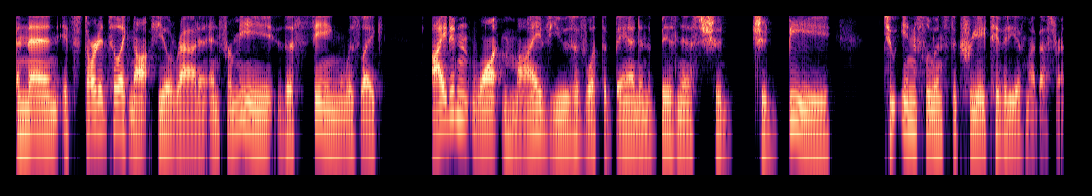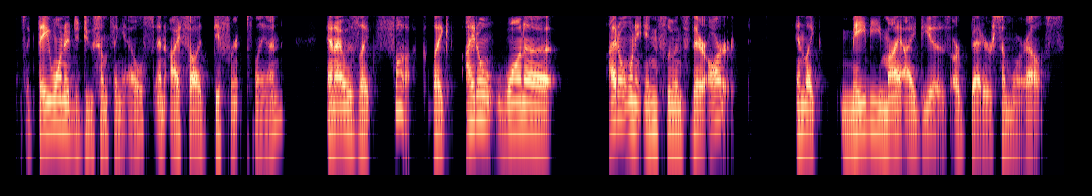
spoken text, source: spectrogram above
And then it started to like not feel rad. And, and for me, the thing was like, I didn't want my views of what the band and the business should should be to influence the creativity of my best friends. Like they wanted to do something else and I saw a different plan. And I was like, fuck, like I don't wanna, I don't want to influence their art. And like maybe my ideas are better somewhere else.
